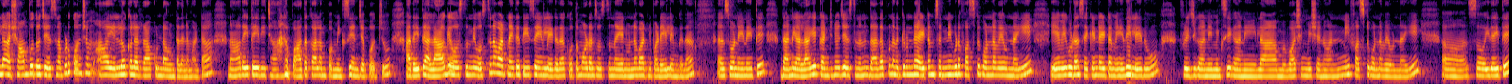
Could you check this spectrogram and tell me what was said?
ఇలా షాంపూతో చేసినప్పుడు కొంచెం ఆ ఎల్లో కలర్ రాకుండా ఉంటుంది అనమాట నాదైతే ఇది చాలా పాతకాలం మిక్సీ అని చెప్పొచ్చు. అదైతే అలాగే వస్తుంది. వస్తున్న వాటిని అయితే తీసేయలేదు కదా. కొత్త మోడల్స్ వస్తున్నాయి అని ఉన్న వాటిని పడేయలేం కదా. సో నేనైతే దాన్ని అలాగే కంటిన్యూ చేస్తున్నాను. దాదాపు నా దగ్గర ఉండే ఐటమ్స్ అన్నీ కూడా ఫస్ట్ కొన్నవే ఉన్నాయి. ఏవి కూడా సెకండ్ ఐటమ్ ఏదీ లేదు. ఫ్రిడ్జ్ కానీ మిక్సీ కానీ ఇలా వాషింగ్ మిషన్ అన్నీ ఫస్ట్ కొన్నవే ఉన్నాయి. సో ఇదైతే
